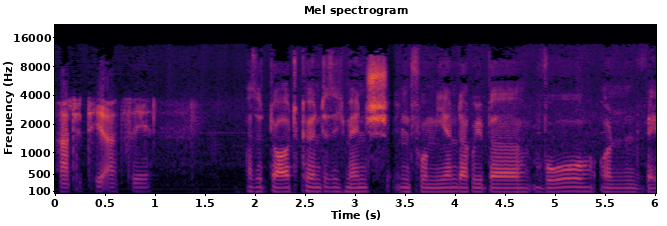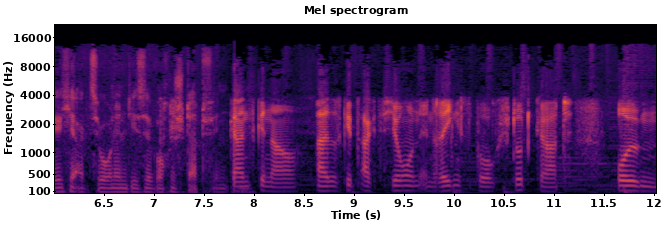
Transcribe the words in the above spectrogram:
ATTAC. Also dort könnte sich Mensch informieren darüber, wo und welche Aktionen diese Woche stattfinden. Ganz genau. Also es gibt Aktionen in Regensburg, Stuttgart, Ulm,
